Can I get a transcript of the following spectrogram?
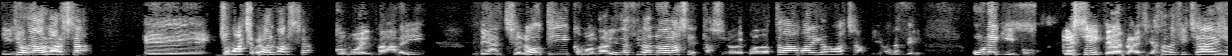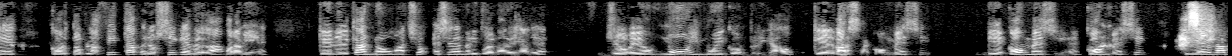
Y yo veo al Barça, eh, yo macho, veo al Barça como el Madrid de Ancelotti, como el Madrid de Ciudad, no de la sexta, sino de cuando estaba mal y ganó la Champions. Es decir, un equipo que sí, que la planificación de fichajes es cortoplacista, pero sí que es verdad, para mí, ¿eh? que en el Camp Nou, macho, ese es el mérito del Madrid ayer. Yo veo muy, muy complicado que el Barça con Messi, bien, con Messi, ¿eh? con Messi, pierda,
